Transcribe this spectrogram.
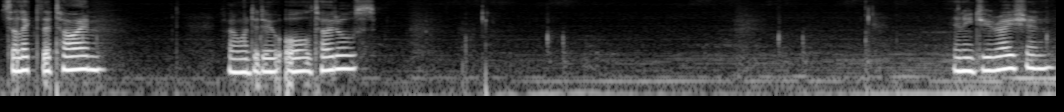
select the time. If I want to do all totals, any duration,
